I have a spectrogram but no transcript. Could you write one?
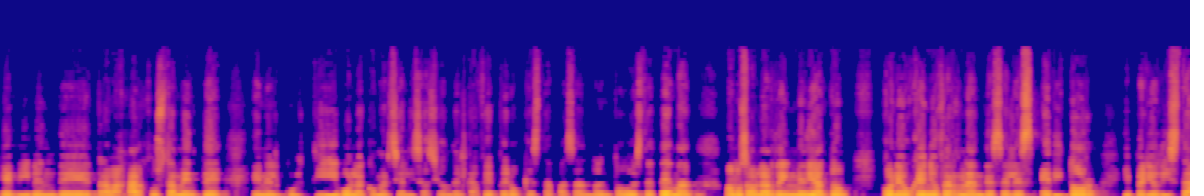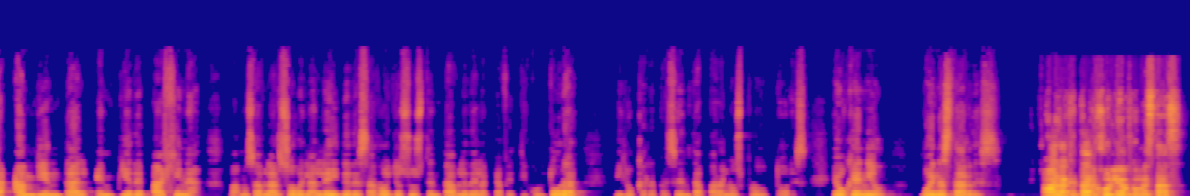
que viven de trabajar justamente en el cultivo, la comercialización del café. Pero, ¿qué está pasando en todo este tema? Vamos a hablar de inmediato con Eugenio Fernández. Él es editor y periodista ambiental en pie de página. Vamos a hablar sobre la ley de desarrollo sustentable de la cafeticultura y lo que representa para los productores. Eugenio, buenas tardes. Hola, ¿qué tal, Julio? ¿Cómo estás?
